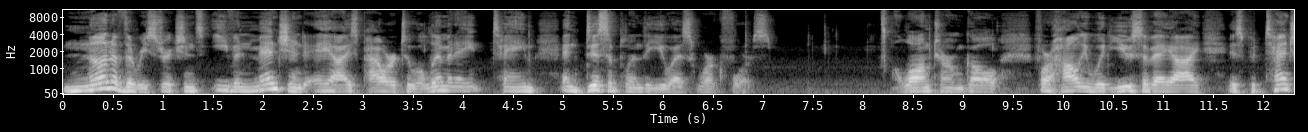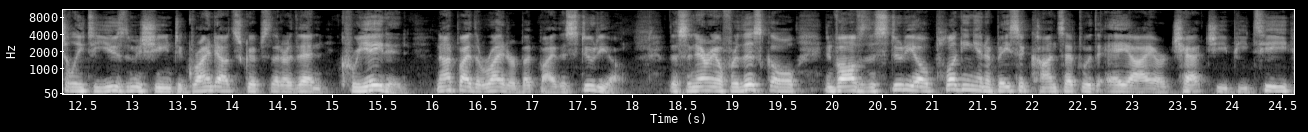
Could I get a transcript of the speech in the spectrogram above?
None of the restrictions even mentioned AI's power to eliminate, tame, and discipline the U.S. workforce. A long term goal for Hollywood use of AI is potentially to use the machine to grind out scripts that are then created, not by the writer, but by the studio. The scenario for this goal involves the studio plugging in a basic concept with AI or ChatGPT,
